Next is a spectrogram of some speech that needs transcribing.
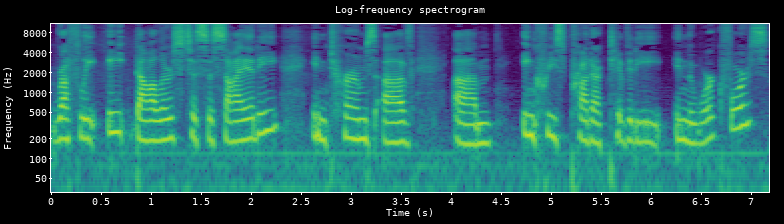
roughly $8 to society in terms of um, increased productivity in the workforce,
